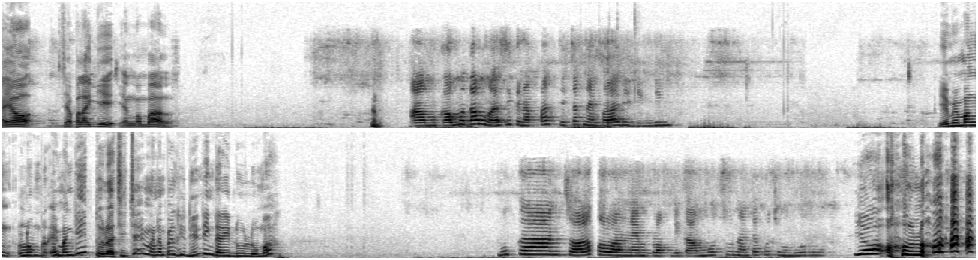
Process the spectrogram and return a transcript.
Ayo, siapa lagi yang gombal? Am, kamu tahu nggak sih kenapa cicak nempel di dinding? Ya memang lu emang gitulah Cica emang nempel di dinding dari dulu mah. Bukan, soalnya kalau nemplok di kamu tuh nanti aku cemburu. Ya Allah.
